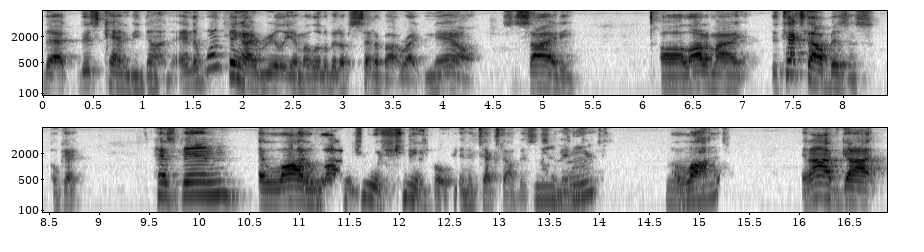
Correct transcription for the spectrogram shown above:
that this can be done. And the one thing I really am a little bit upset about right now, society, uh, a lot of my the textile business, okay, has been a lot of Jewish people in the textile business mm-hmm. for many mm-hmm. years, mm-hmm. a lot. And I've got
